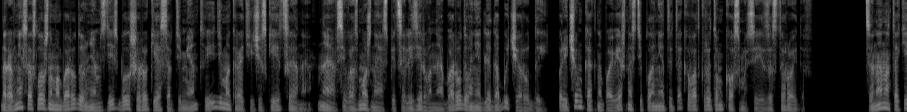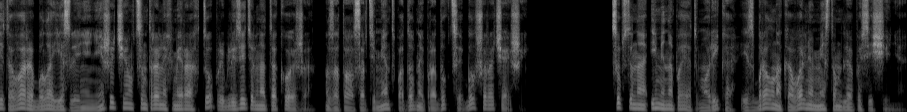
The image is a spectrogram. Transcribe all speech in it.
Наравне со сложным оборудованием здесь был широкий ассортимент и демократические цены на всевозможное специализированное оборудование для добычи руды, причем как на поверхности планеты, так и в открытом космосе из астероидов. Цена на такие товары была, если не ниже, чем в центральных мирах, то приблизительно такой же, зато ассортимент подобной продукции был широчайший. Собственно, именно поэтому Рика избрал наковальню местом для посещения.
